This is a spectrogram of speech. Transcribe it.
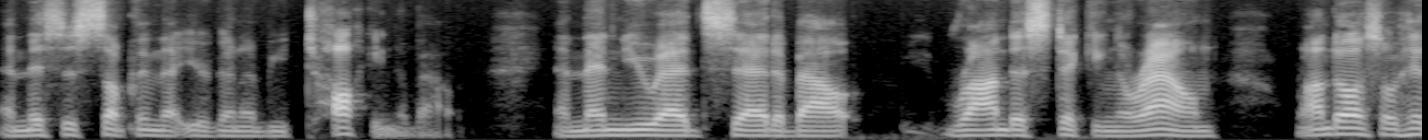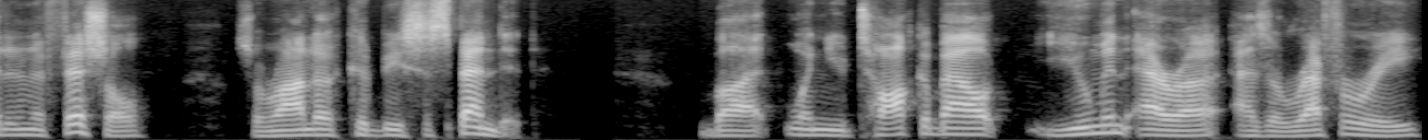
and this is something that you're going to be talking about and then you had said about Ronda sticking around Ronda also hit an official so Ronda could be suspended but when you talk about human error as a referee,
